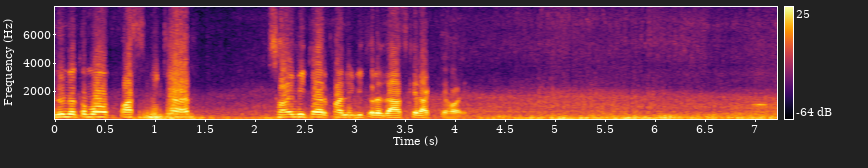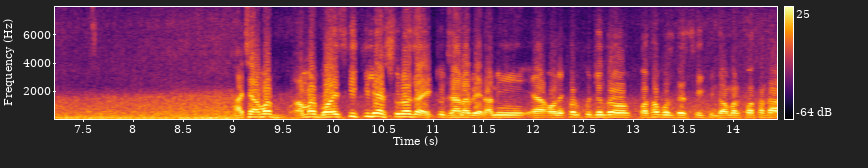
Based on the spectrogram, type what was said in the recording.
ন্যূনতম পাঁচ মিটার, ছয় মিটার পানির ভিতরে জাহাজকে রাখতে হয়। আচ্ছা আমার আমার ভয়েস কি ক্লিয়ার শোনা যায়? একটু জানাবেন। আমি অনেকক্ষণ পর্যন্ত কথা বলতেছি, কিন্তু আমার কথাটা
